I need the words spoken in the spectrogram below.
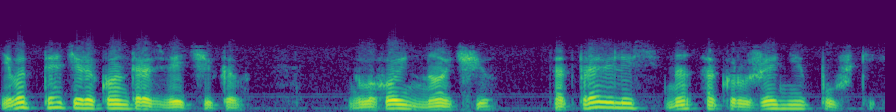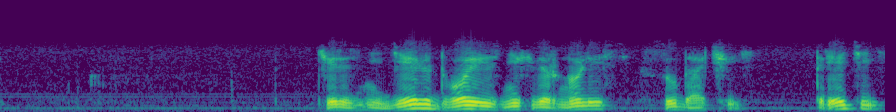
И вот пятеро контрразведчиков глухой ночью отправились на окружение пушки. Через неделю двое из них вернулись с удачей. Третий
